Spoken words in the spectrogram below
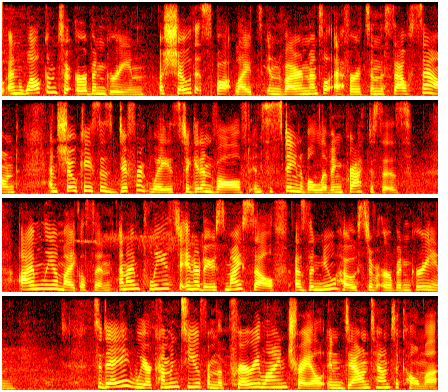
And welcome to Urban Green, a show that spotlights environmental efforts in the South Sound and showcases different ways to get involved in sustainable living practices. I'm Leah Michelson, and I'm pleased to introduce myself as the new host of Urban Green. Today, we are coming to you from the Prairie Line Trail in downtown Tacoma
